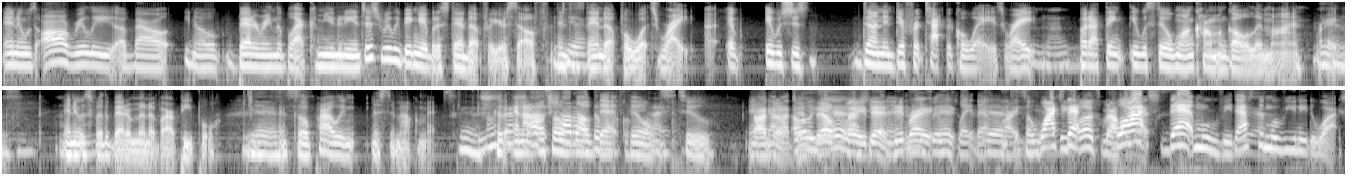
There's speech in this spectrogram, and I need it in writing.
And it was all really about, you know, bettering the black community and just really being able to stand up for yourself and to stand up for what's right. It, it was just done in different tactical ways, right? Mm-hmm. But I think it was still one common goal in mind, right? Mm-hmm. And it was for the betterment of our people. Yes. And so probably Mr. Malcolm X. Yes. 'Cause- and I also love that Malcolm film X. too. And I know, out to Denzel Denzel played that, didn't 'cause he? He really Right. played that Yes. part. So watch He that. Watch X. that movie. That's the movie you need to watch.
